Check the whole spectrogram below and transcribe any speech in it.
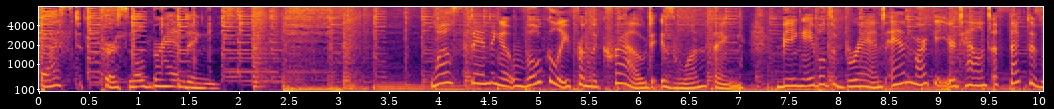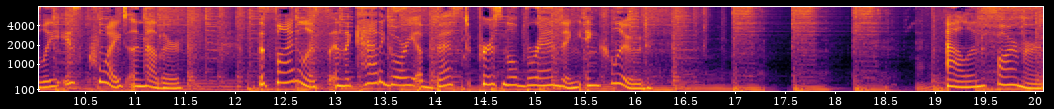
Best Personal Branding. Standing out vocally from the crowd is one thing, being able to brand and market your talent effectively is quite another. The finalists in the category of Best Personal Branding include Alan Farmer,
